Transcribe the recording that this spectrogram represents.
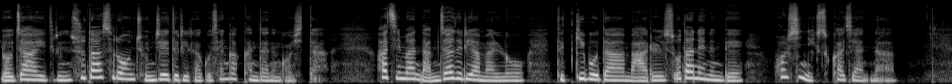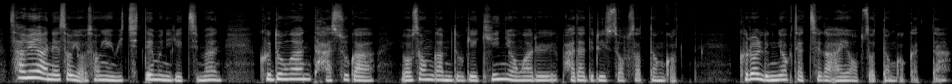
여자아이들은 수다스러운 존재들이라고 생각한다는 것이다. 하지만 남자들이야말로 듣기보다 말을 쏟아내는데 훨씬 익숙하지 않나. 사회 안에서 여성의 위치 때문이겠지만 그동안 다수가 여성 감독의 긴 영화를 받아들일 수 없었던 것, 그럴 능력 자체가 아예 없었던 것 같다.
